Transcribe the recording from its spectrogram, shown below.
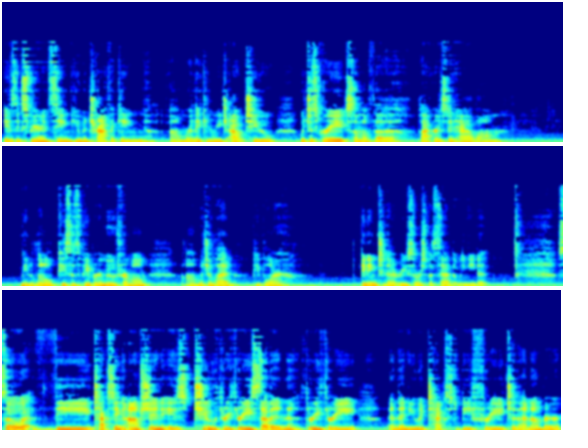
is experiencing human trafficking um, where they can reach out to, which is great. Some of the placards did have, um, you know, little pieces of paper removed from them, um, which I'm glad people are getting to that resource, but sad that we need it. So the texting option is 233733, and then you would text be free to that number.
